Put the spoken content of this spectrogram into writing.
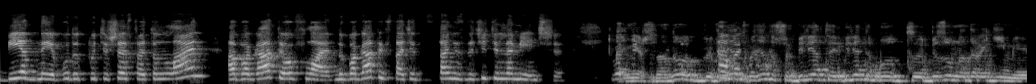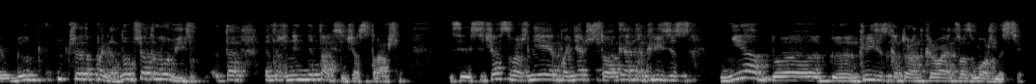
бедные будут путешествовать онлайн, а богатые офлайн. Но богатых, кстати, станет значительно меньше. Конечно. Вот, ну, понятно, понятно, что билеты, билеты будут безумно дорогими. Ну, все это понятно. Но все это мы увидим. Это, это же не, не так сейчас страшно. Сейчас важнее понять, что это кризис не э, кризис, который открывает возможности.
